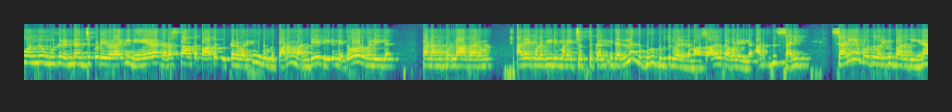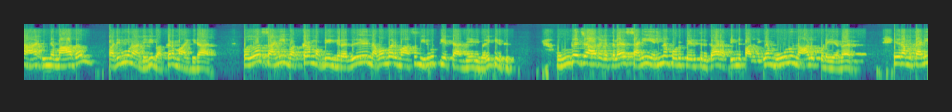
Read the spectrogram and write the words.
வந்து உங்களுக்கு ரெண்டு அஞ்சு குடையவராகி நேரா தனஸ்தானத்தை பார்த்துட்டு இருக்கிற வரைக்கும் உங்களுக்கு பணம் வந்தே தீரும். ஏதோ ஒரு வழியில. பணம் பொருளாதாரம் அதே போல வீடு மனை சொத்துக்கள் இதெல்லாம் இந்த குரு கொடுத்துருவாரு இந்த மாசம். அது கவலை இல்லை. அடுத்தது சனி. சனியை பொறுத்த வரைக்கும் பாத்துட்டீங்கன்னா இந்த மாதம் பதிமூணாம் தேதி வக்கரம் ஆகிறார். பொதுவா சனி வக்கரம் அப்படிங்கிறது நவம்பர் மாசம் இருபத்தி எட்டாம் தேதி வரைக்கும் இருக்குது. உங்க ஜாதகத்துல சனி என்ன பொறுப்பு எடுத்திருக்கார் அப்படின்னு பாத்துட்டீங்கன்னா மூணு நாளுக்குடையவர். இது நம்ம தனி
